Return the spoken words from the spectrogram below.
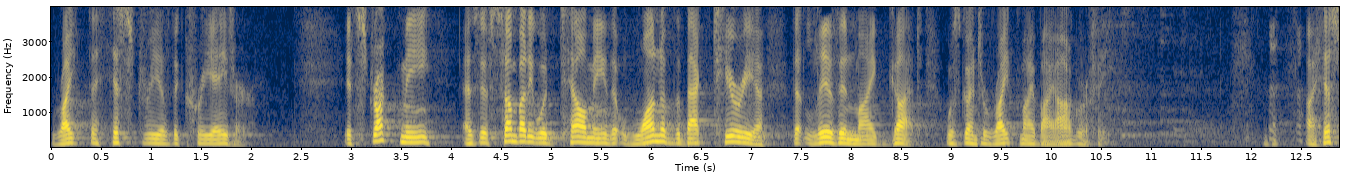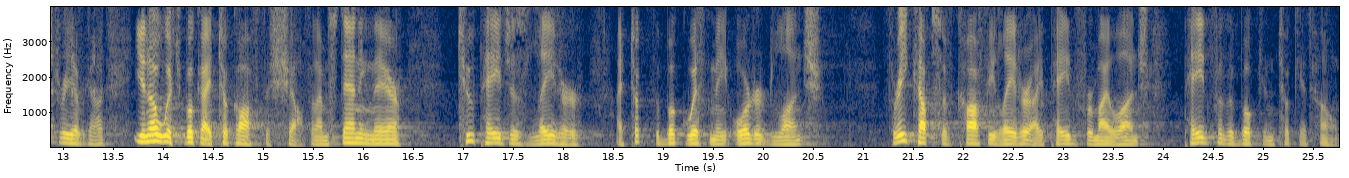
write the history of the creator? It struck me as if somebody would tell me that one of the bacteria that live in my gut was going to write my biography. a history of God. You know which book I took off the shelf, and I'm standing there two pages later. I took the book with me, ordered lunch. Three cups of coffee later, I paid for my lunch, paid for the book, and took it home.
